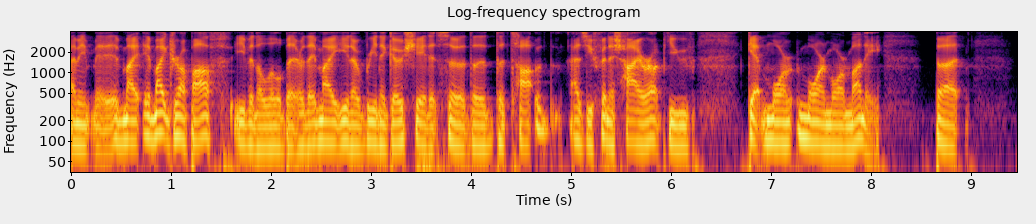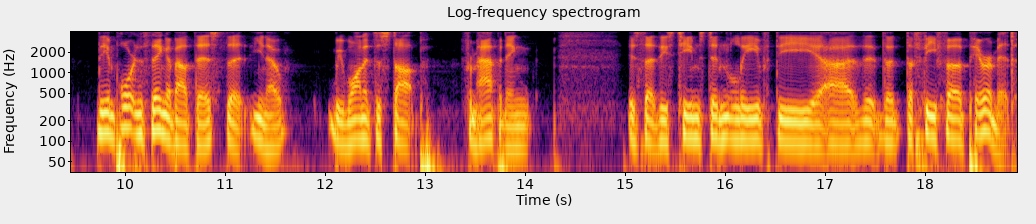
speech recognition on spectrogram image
I mean, it might it might drop off even a little bit, or they might you know renegotiate it so the the top as you finish higher up, you get more more and more money. But the important thing about this that you know we wanted to stop from happening is that these teams didn't leave the, uh, the, the the FIFA pyramid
